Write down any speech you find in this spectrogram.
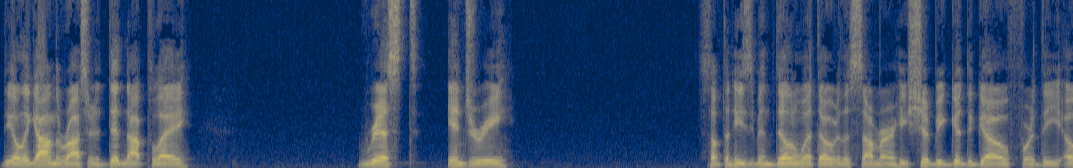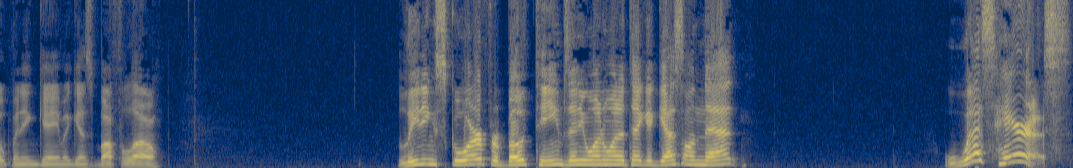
The only guy on the roster that did not play wrist injury. Something he's been dealing with over the summer. He should be good to go for the opening game against Buffalo. Leading scorer for both teams. Anyone want to take a guess on that? Wes Harris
